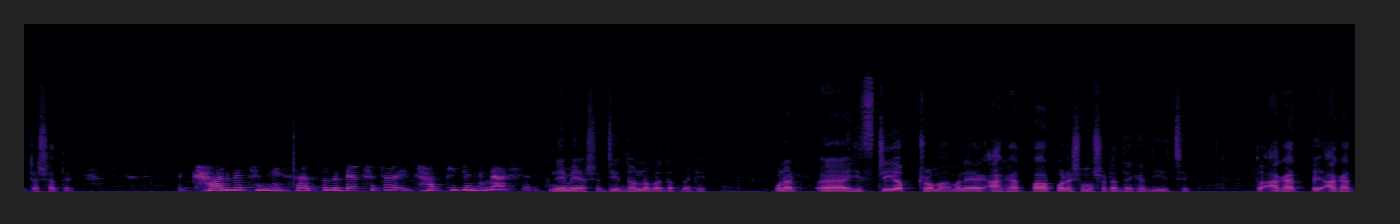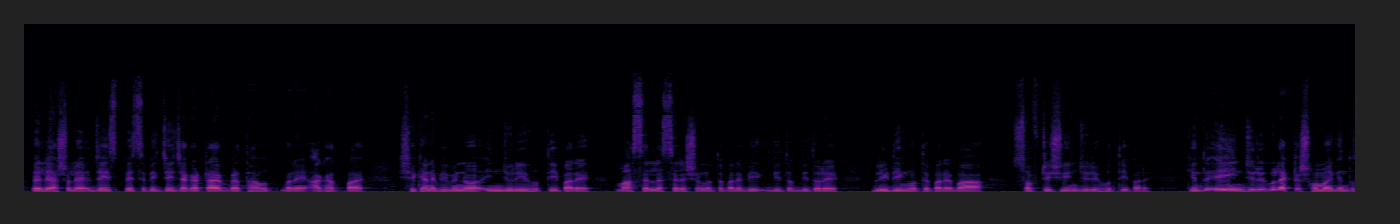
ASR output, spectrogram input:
এটার সাথে? ঘাড় ব্যথা নেই, স্যার। তবে ব্যথাটা ঘাট থেকে নেমে আসে নেমে আসে। জি, ধন্যবাদ আপনাকে। ওনার হিস্ট্রি অফ ট্রমা মানে আঘাত পাওয়ার পরে সমস্যাটা দেখা দিয়েছে। তো আঘাত আঘাত পেলে আসলে যে স্পেসিফিক যে জায়গাটায় ব্যথা মানে আঘাত পায়, সেখানে বিভিন্ন ইনজুরি হতেই পারে মাসেল ল্যাসেরেশন হতে পারে ভিতরে ব্লিডিং হতে পারে বা সফট টিস্যু ইনজুরি হতেই পারে। কিন্তু এই ইনজুরিগুলো একটা সময় কিন্তু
